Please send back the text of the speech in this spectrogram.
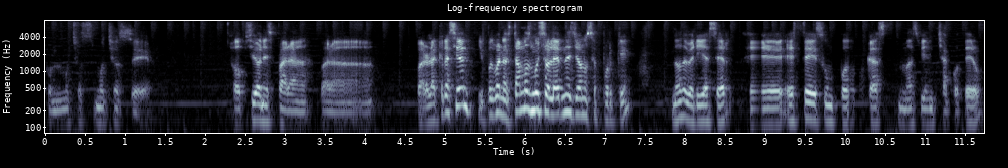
con muchos, muchos eh, opciones para, para, para, la creación. Y pues bueno, estamos muy solemnes, yo no sé por qué, no debería ser. Eh, este es un podcast más bien chacotero,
